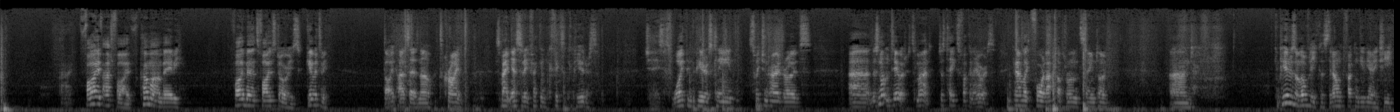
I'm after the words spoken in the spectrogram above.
Alright. Five at five. Come on, baby. Five minutes, five stories. Give it to me. The iPad says no. It's crying. Spent yesterday fucking fixing computers. Jesus. Wiping computers clean. Switching hard drives. Uh, there's nothing to it. It's mad. It just takes fucking hours. You can have like four laptops running at the same time. And computers are lovely because they don't fucking give you any cheek.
